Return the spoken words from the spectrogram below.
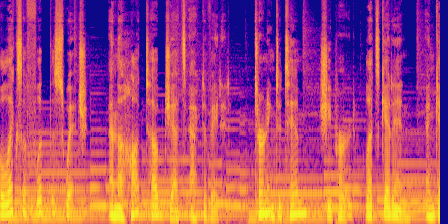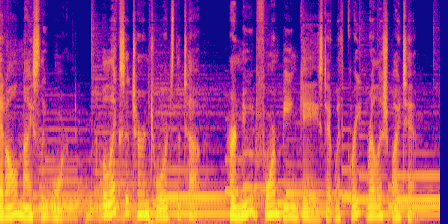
Alexa flipped the switch, and the hot tub jets activated. Turning to Tim, she purred, Let's get in and get all nicely warmed. Alexa turned towards the tub, her nude form being gazed at with great relish by Tim.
